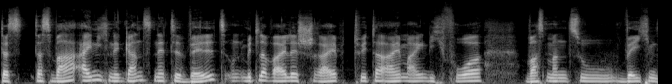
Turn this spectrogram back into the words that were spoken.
Das, das war eigentlich eine ganz nette Welt und mittlerweile schreibt Twitter einem eigentlich vor, was man zu welchem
